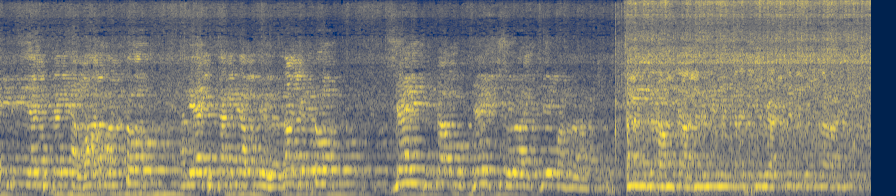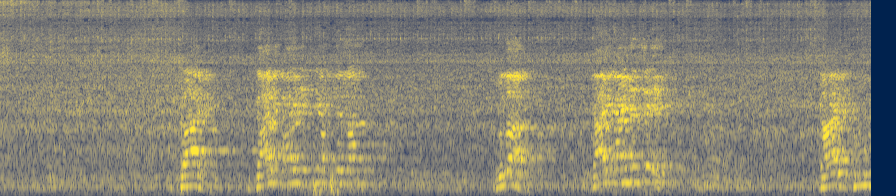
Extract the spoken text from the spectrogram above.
मी या ठिकाणी आभार मानतो आणि या ठिकाणी आपली रजा घेतो जय जिजाऊ जय शिवराय जय महाराष्ट्र. त्यानंतर आमच्या आदरणीय मित्राची व्याख्या बोलणार आहे. गाय गाय काय देते आपल्याला? बोला गाय काय देते? गाय दूध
